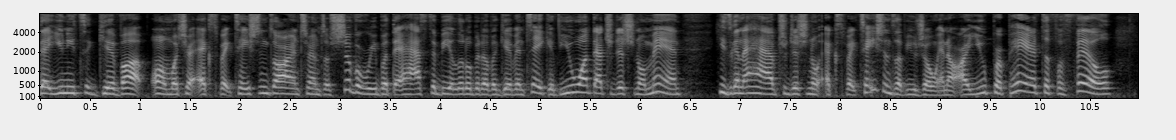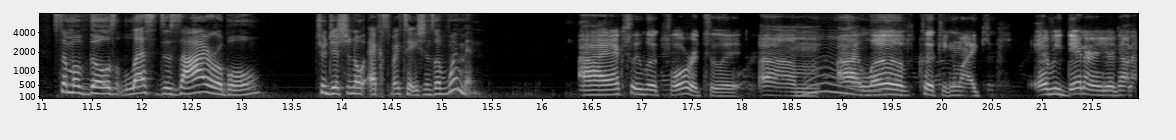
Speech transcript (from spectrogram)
that you need to give up on what your expectations are in terms of chivalry, but there has to be a little bit of a give and take. If you want that traditional man, he's going to have traditional expectations of you, Joanna. Are you prepared to fulfill some of those less desirable traditional expectations of women? I actually look forward to it. Um, I Mm. love cooking. Like every dinner, you're gonna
